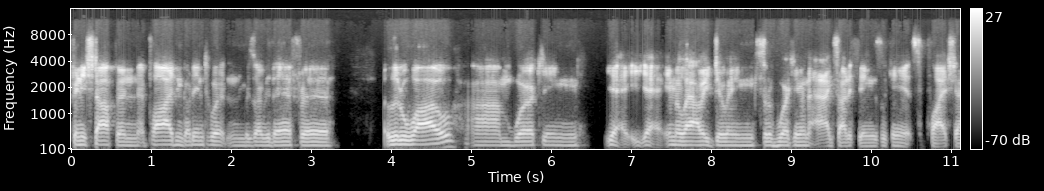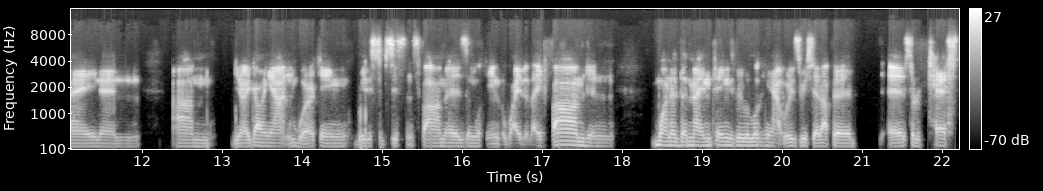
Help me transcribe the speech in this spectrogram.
finished up and applied and got into it and was over there for a little while, um, working, yeah, yeah, in Malawi, doing sort of working on the ag side of things, looking at supply chain and, um, you know, going out and working with subsistence farmers and looking at the way that they farmed. And one of the main things we were looking at was we set up a, a sort of test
